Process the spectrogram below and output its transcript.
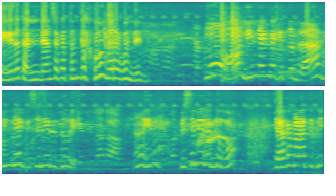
ತೀರಾ ಥಂಡಿ ಅನ್ಸಕತ್ತಂತ ತಕೊಂಡ್ ಬಂದಿನಿ ಹ್ಞೂ, ನಿನ್ನೆ ಹೆಂಗಾಗಿತ್ತಂದ್ರ? ನಿನ್ನೆ ಬಿಸಿ ಇದ್ದು ರೀ. ಬಿಸಿ ಇರಿ, ಬಿಸಿ ನೀರಿದ್ದು ಜಳಕ ಮಾಡತ್ತಿದ್ನಿ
